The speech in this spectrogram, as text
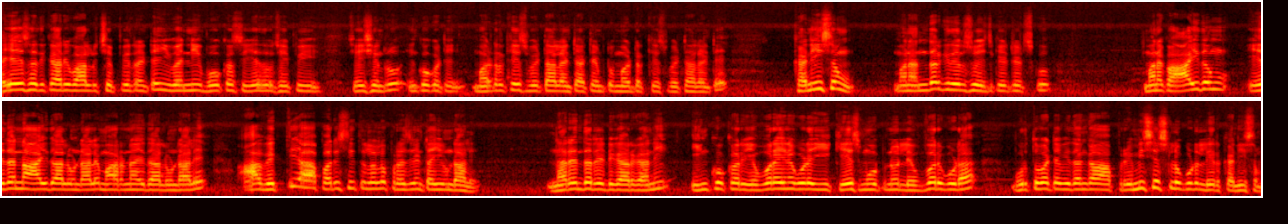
ఐఏఎస్ అధికారి వాళ్ళు చెప్పినారంటే ఇవన్నీ బోకస్ ఏదో చెప్పి చేసిండ్రు. ఇంకొకటి మర్డర్ కేసు పెట్టాలంటే అటెంప్ట్ మర్డర్ కేసు పెట్టాలంటే కనీసం మనందరికీ తెలుసు ఎడ్యుకేటెడ్స్కు మనకు ఆయుధం ఏదన్నా ఆయుధాలు ఉండాలి మారణాయుధాలు ఉండాలి ఆ వ్యక్తి ఆ పరిస్థితులలో ప్రజెంట్ అయి ఉండాలి. నరేందర్ రెడ్డి గారు కానీ ఇంకొకరు ఎవరైనా కూడా ఈ కేసు మోపిన వాళ్ళు ఎవ్వరు కూడా గుర్తుపట్టే విధంగా ఆ ప్రెమిసెస్లో కూడా లేరు కనీసం.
